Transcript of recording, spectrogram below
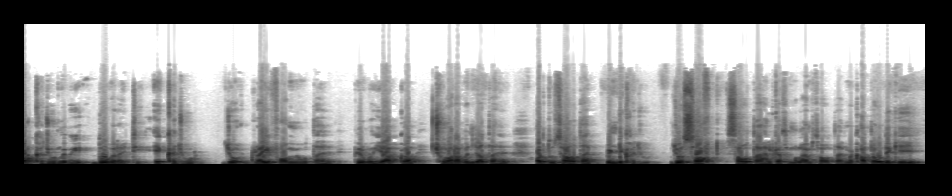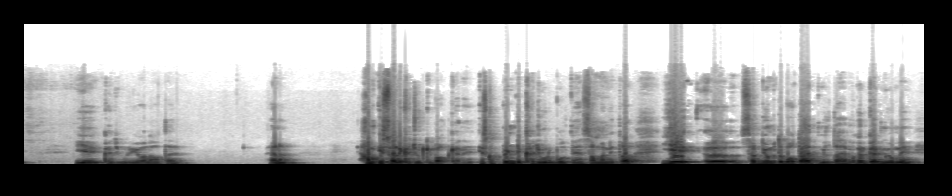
और खजूर में भी दो वैरायटी एक खजूर जो ड्राई फॉर्म में होता है, फिर वही आपका छुआरा बन जाता है और दूसरा होता है पिंड खजूर, जो सॉफ्ट सा होता है, हल्का सा मुलायम सा होता है। मैं खाता हूँ, देखिए ये ये खजूर ये वाला होता है है ना? हम इस वाले खजूर की बात कर रहे हैं। इसको पिंड खजूर बोलते हैं सामान्यतः। ये आ, सर्दियों में तो बहुतायत मिलता है मगर गर्मियों में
